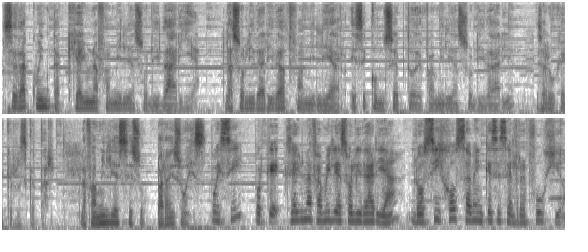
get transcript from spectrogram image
se da cuenta que hay una familia solidaria. La solidaridad familiar, ese concepto de familia solidaria, es algo que hay que rescatar. La familia es eso, para eso es. Pues sí, porque si hay una familia solidaria, los hijos saben que ese es el refugio,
